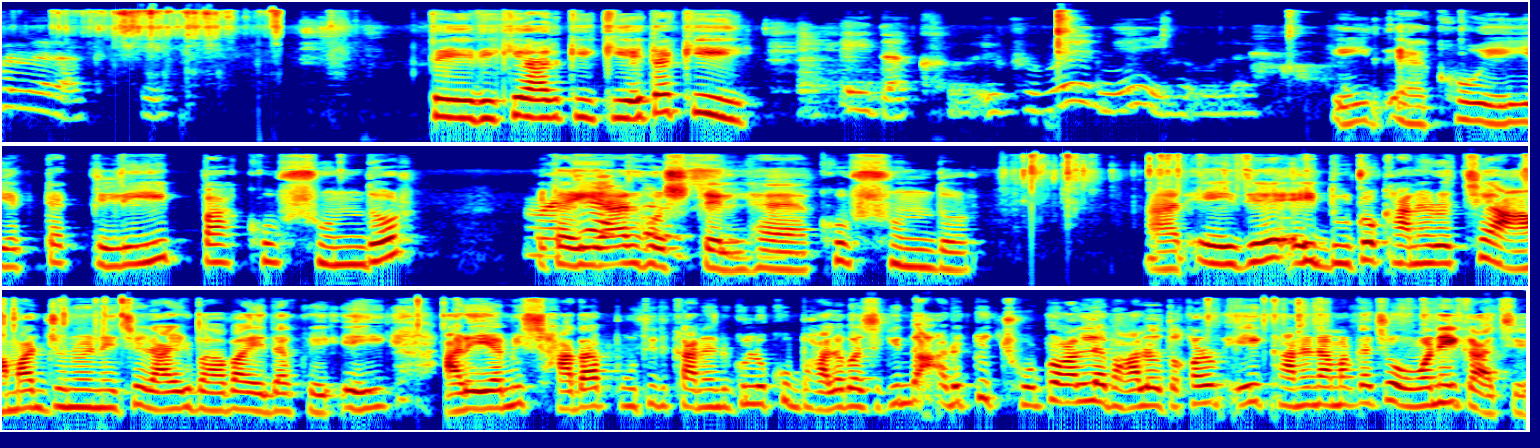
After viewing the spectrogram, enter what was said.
এখানে রাখছি। তো এদিকে আর কি কি? এটা কি? এই দেখো এইভাবে নিয়ে এইভাবে এই দেখো এই একটা ক্লিপ বা খুব সুন্দর। এটা ইয়ার হোস্টেল হ্যাঁ খুব সুন্দর। আর এই যে এই দুটো কানের হচ্ছে আমার জন্য এনেছে রাইর বাবা এই দেখো এই আর এই আমি সাদা পুঁতির কানেরগুলো খুব ভালোবাসি কিন্তু আর একটু ছোট আনলে ভালো হতো কারণ এই কানের আমার কাছে অনেক আছে।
